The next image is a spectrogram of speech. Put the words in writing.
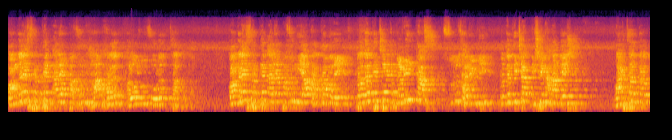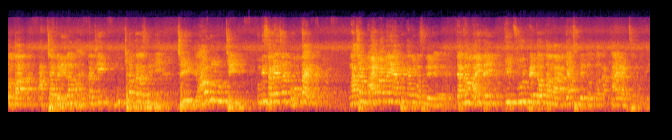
काँग्रेस सत्तेत आल्यापासून हा भारत हळूहळू सोडत जात होता. काँग्रेस सत्तेत आल्यापासून या भारतामध्ये प्रगतीचे एक नवीन कास सुरू झाली होती. प्रगतीच्या दिशेने हा देश वाटचाल करत होता. आजच्या घडीला भारताची मुख्य परिस्थिती जी ग्राउंड रूटची तुम्ही सगळेजण भोगताय माझ्या माय बाबा या ठिकाणी बसलेले आहेत. त्यांना माहीत आहे की चूल पेटवताना गॅस पेटवताना काय अडचण होते?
